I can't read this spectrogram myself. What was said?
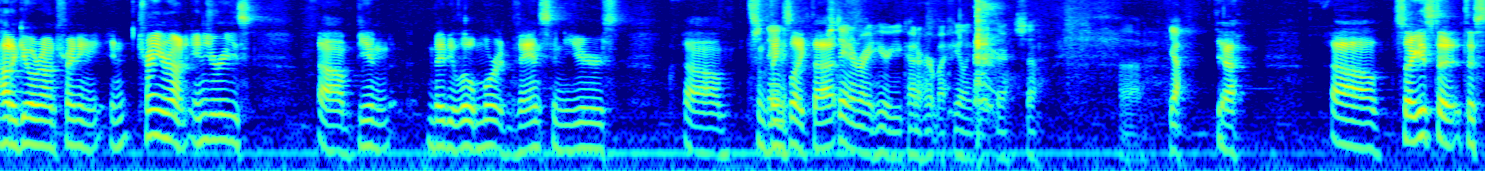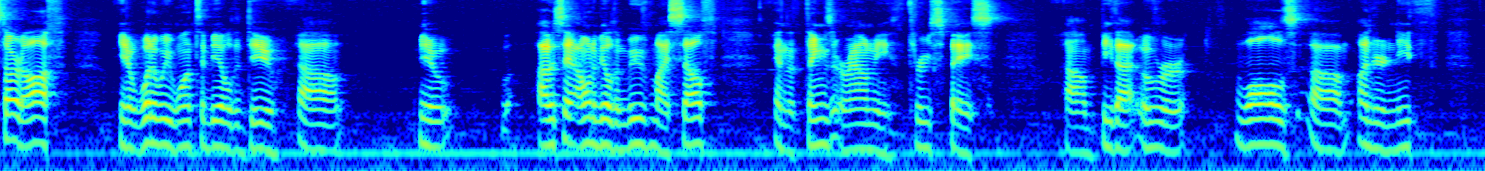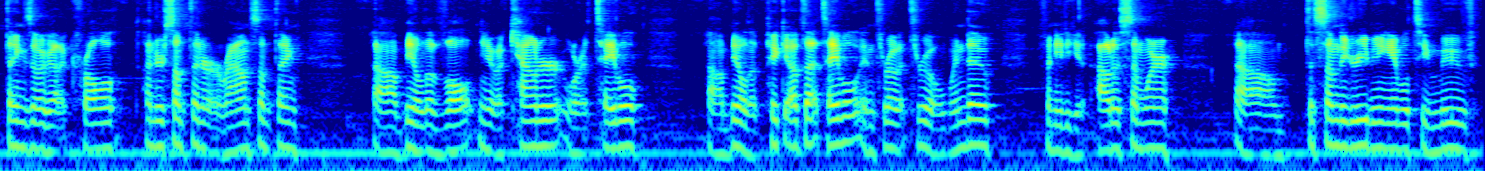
how to go around training in training around injuries, um, being maybe a little more advanced in years, um, some Standing- things like that. Standing right here, you kind of hurt my feelings right there. So, uh, yeah, Yeah. Uh, so I guess to, to start off, you know, what do we want to be able to do? Uh, you know, I would say I want to be able to move myself and the things around me through space, um, be that over walls, um, underneath things that I got to crawl under something or around something, uh, be able to vault, you know, a counter or a table, uh, be able to pick up that table and throw it through a window if I need to get out of somewhere. Um, to some degree, being able to move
